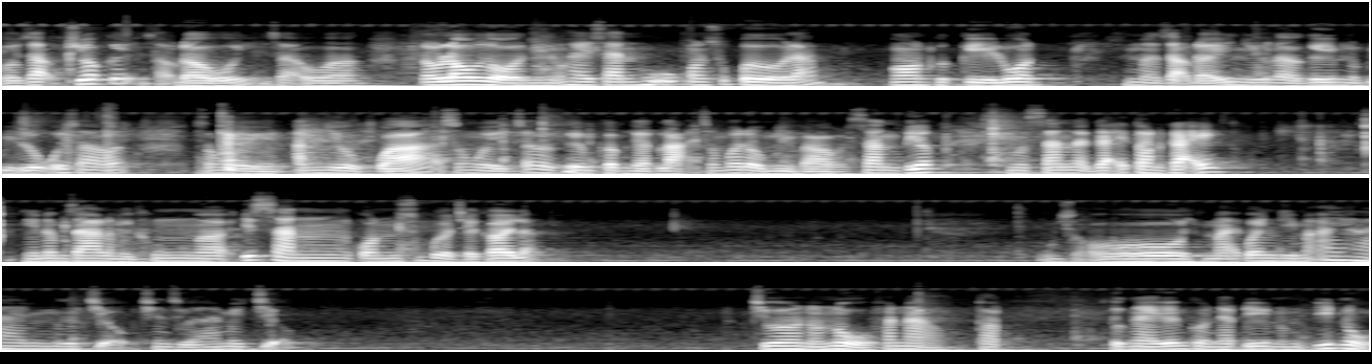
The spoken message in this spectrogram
Có dạo trước ấy dạo đầu ấy dạo uh, lâu lâu rồi mình cũng hay săn hũ con super lắm ngon cực kỳ luôn nhưng mà dạo đấy như là game nó bị lỗi sao ấy. Xong rồi ăn nhiều quá xong rồi chắc là game cập nhật lại xong bắt đầu mình vào săn tiếp. Nhưng mà săn là gãy toàn gãy. Nên đâm ra là mình không uh, ít săn con super trái cây lắm. Ui dồi ôi, mãi quanh đi mãi 20 triệu, trên dưới 20 triệu. Chưa nó nổ phát nào, thật Từ ngày game cầm Nhật đi nó ít nổ.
